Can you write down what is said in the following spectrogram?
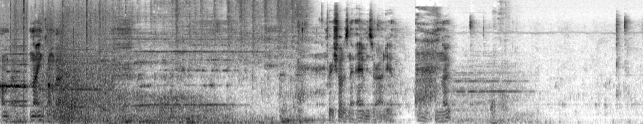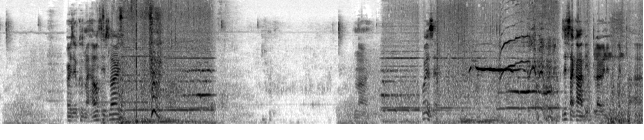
combat? Not in combat. Pretty sure there's no enemies around here. Nope. Or is it because my health is low? If that guy be blown in the wind like that.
